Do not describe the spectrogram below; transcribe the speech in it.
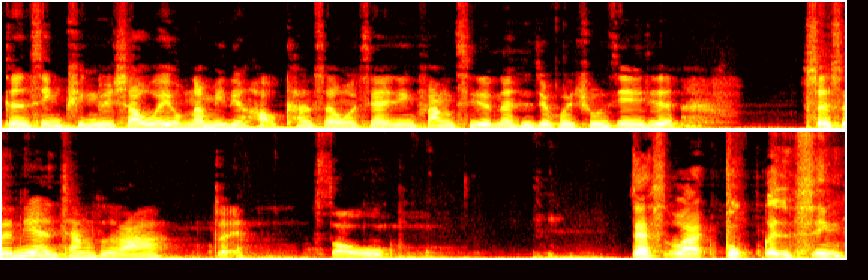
更新频率稍微有那么一点好看，虽然我现在已经放弃了，但是就会出现一些碎碎念这样子啦，对，so that's why 不更新，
